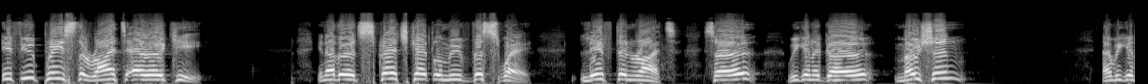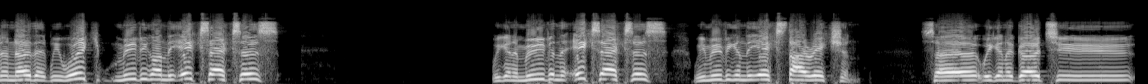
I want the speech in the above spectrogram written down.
if you press the right arrow key in other words scratch cat will move this way left and right so we're going to go motion, and we're going to know that we work moving on the x-axis. We're going to move in the x-axis. We're moving in the x direction. So we're going to go to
